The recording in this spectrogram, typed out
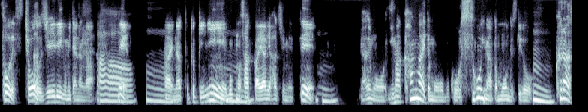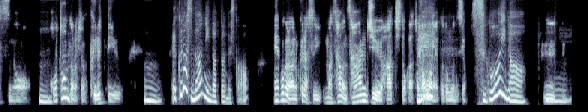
そうです。ちょうど J リーグみたいなのが。ねうん。はい、なった時に、僕もサッカーやり始めて、うん。いや、でも今考えても僕すごいなと思うんですけど、うん。クラスのうん。ほとんどの人が来るっていう。うん。え、クラス何人だったんですか？え、僕らあのクラス、まあ多分38とかそんなもんやったと思うんですよ。すごいな。うん。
